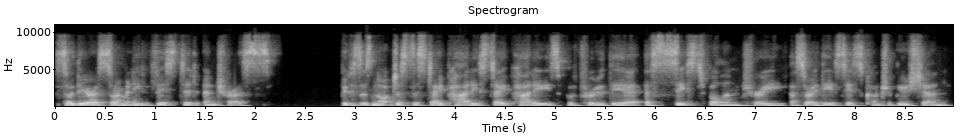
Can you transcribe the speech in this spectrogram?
So there are so many vested interests because it's not just the state parties. State parties, through their assessed voluntary, uh, sorry, the assessed contribution,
